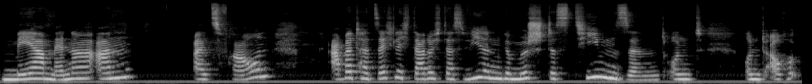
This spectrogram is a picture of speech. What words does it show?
mehr Männer an als Frauen. Aber tatsächlich dadurch, dass wir ein gemischtes Team sind und, und auch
